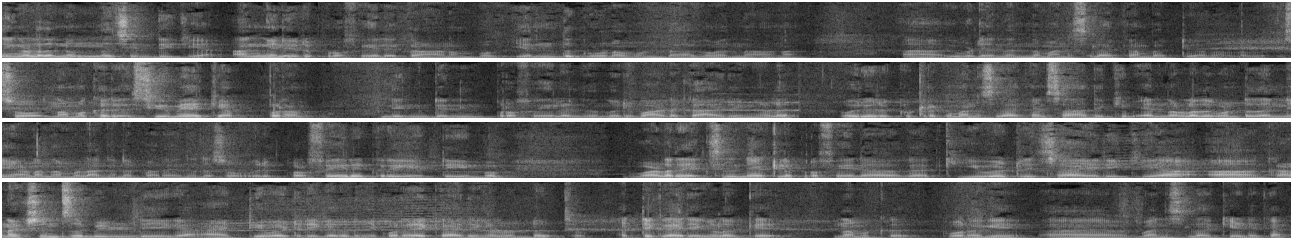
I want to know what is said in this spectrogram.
നിങ്ങൾ തന്നെ ഒന്ന് ചിന്തിക്കുക അങ്ങനെ ഒരു പ്രൊഫൈൽ കാണുമ്പോൾ എന്ത് ഗുണമുണ്ടാകുമെന്നാണ് ഇവിടെ നിന്ന് മനസ്സിലാക്കാൻ പറ്റുക എന്നുള്ളത്. സോ നമുക്ക് റെസ്യൂമേക്ക് അപ്പുറം ലിങ്ക്ഡിൻ പ്രൊഫൈലിൽ നിന്ന് ഒരുപാട് കാര്യങ്ങൾ ഒരു റിക്രൂട്ടർക്ക് മനസ്സിലാക്കാൻ സാധിക്കും എന്നുള്ളത് കൊണ്ട് തന്നെയാണ് നമ്മൾ അങ്ങനെ പറയുന്നത്. സോ ഒരു പ്രൊഫൈൽ ക്രിയേറ്റ് ചെയ്യുമ്പം വളരെ എക്സലന്റ് ആയിട്ടുള്ള പ്രൊഫൈലാവുക കീവേഡ് റിച്ച് ആയിരിക്കുക കണക്ഷൻസ് ബിൽഡ് ചെയ്യുക ആക്റ്റീവായിട്ടിരിക്കുക തുടങ്ങിയ കുറേ കാര്യങ്ങളുണ്ട്. സോ മറ്റ് കാര്യങ്ങളൊക്കെ നമുക്ക് പുറകെ മനസ്സിലാക്കിയെടുക്കാം.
